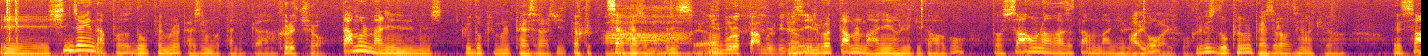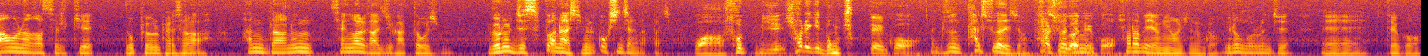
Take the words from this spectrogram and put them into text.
이 신장이 나빠서 노폐물을 배설 못하니까 그렇죠. 땀을 많이 흘리면 그 노폐물을 배설할 수 있다고 생각하시는 아, 분들이 있어요. 일부러 땀을 그냥. 그래서 일부러 땀을 많이 흘리기도 하고 또 사우나 가서 땀을 많이 흘리고 아이고, 아이고. 해서 노폐물 배설하고 생각해요. 근데 사우나 가서 이렇게 노폐물 배설한다는 생각을 가지고 갔다 오시면 그거를 이제 습관화하시면 꼭 신장 나빠져요. 와, 소, 이제 혈액이 농축되고. 무슨 탈수가 되죠. 탈수가, 탈수가 되면 되고. 혈압에 영향을 주는 거 이런 걸로 이제 예, 되고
